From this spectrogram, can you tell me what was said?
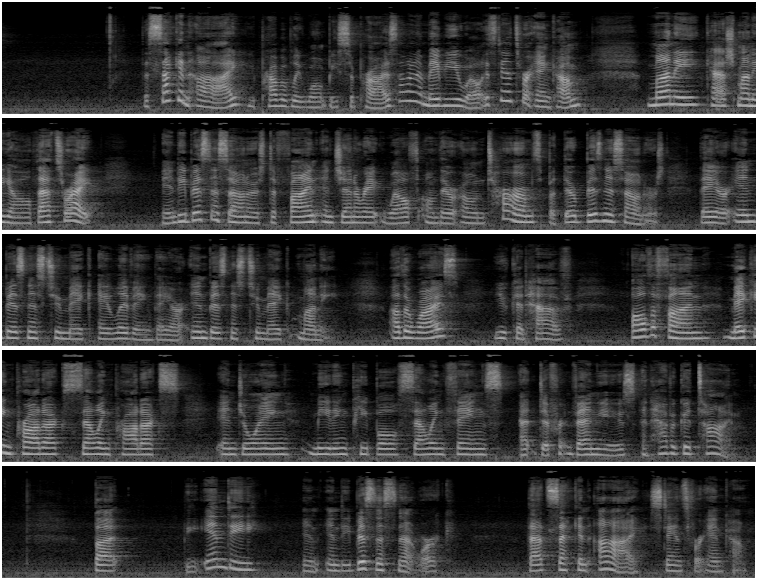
The second I, you probably won't be surprised. I don't know, maybe you will. It stands for income. Money, cash money, y'all. That's right. Indie business owners define and generate wealth on their own terms, but they're business owners. They are in business to make a living, they are in business to make money. Otherwise, you could have all the fun making products, selling products, enjoying meeting people, selling things at different venues, and have a good time. But the Indie in Indie Business Network, that second I stands for income.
